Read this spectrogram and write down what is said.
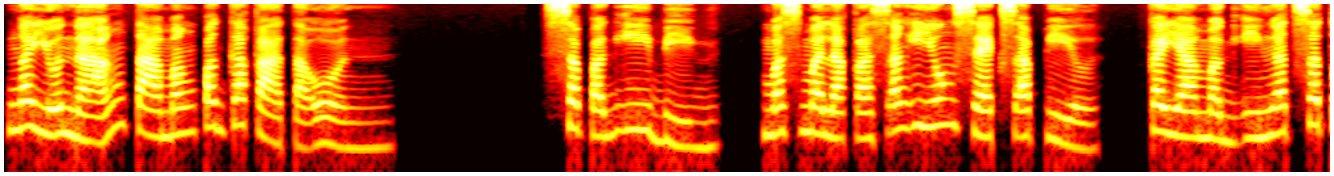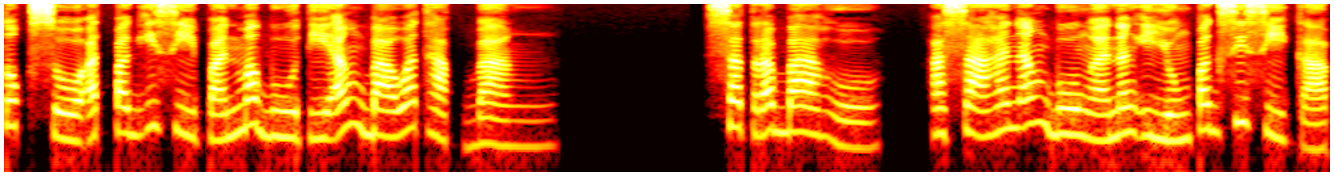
ngayon na ang tamang pagkakataon. Sa pag-ibig, mas malakas ang iyong sex appeal, kaya mag-ingat sa tukso at pag-isipan mabuti ang bawat hakbang. Sa trabaho, asahan ang bunga ng iyong pagsisikap,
